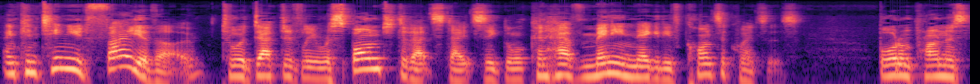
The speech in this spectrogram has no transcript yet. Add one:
And continued failure, though, to adaptively respond to that state signal can have many negative consequences. Boredom proneness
